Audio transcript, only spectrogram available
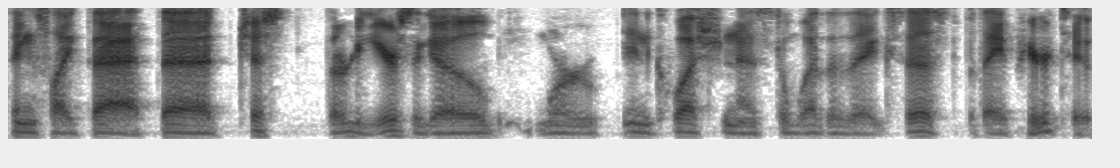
things like that, that just 30 years ago were in question as to whether they exist, but they appear to.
